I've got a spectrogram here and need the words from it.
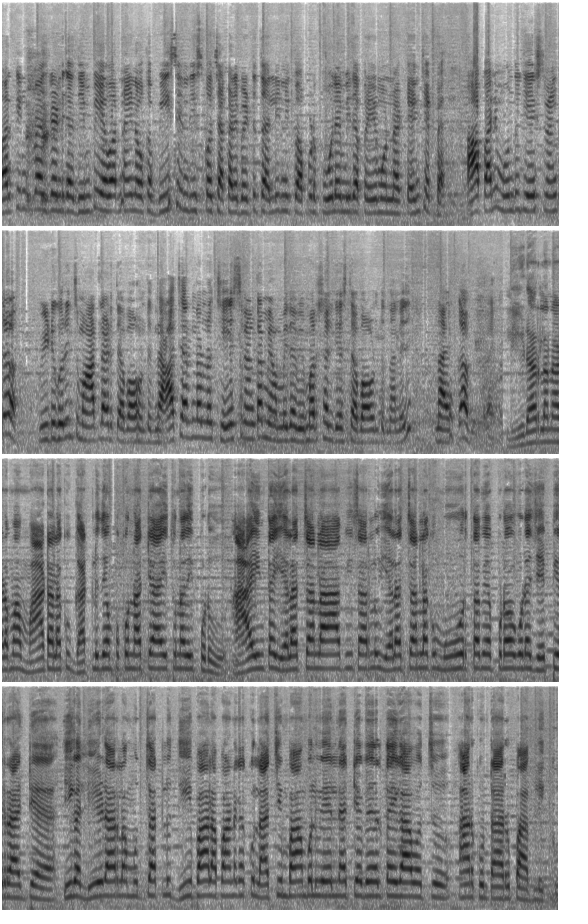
వర్కింగ్ ప్రెసిడెంట్గా దింపి ఎవరినైనా ఒక బీసీని తీసుకొచ్చి అక్కడ పెట్టి తల్లి నీకు అప్పుడు పూల మీద ప్రేమ ఉన్నట్టే అని చెప్పా. ఆ పని ముందు చేసినాక వీటి గురించి మాట్లాడితే బాగుంటుంది. ఆచరణలో చేసినాక మేము మీద విమర్శలు చేస్తే బాగుంటుంది అనేది నా యొక్క అభిప్రాయం. లీడర్ల నడమ మాటలకు గట్లు తెంపుకున్నట్టే అవుతున్నది ఇప్పుడు. ఆయంత ఎలక్షన్ల ఆఫీసర్లు ఎలక్షన్లకు ముహూర్తం ఎప్పుడో కూడా చెప్పిర్రా అంటే ఇక లీడర్ల ముచ్చట్లు దీపాల పండగకు లచ్చిం బాంబులు వేలినట్టే వేలుతాయి కావచ్చు అనుకుంటారు పబ్లిక్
